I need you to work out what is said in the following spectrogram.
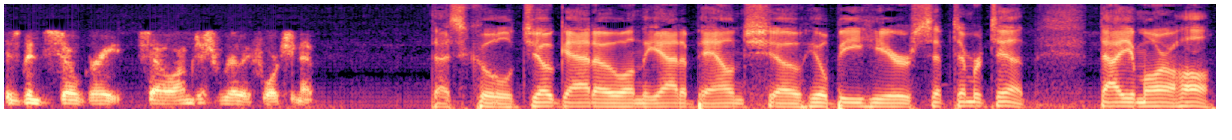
has been so great. So I'm just really fortunate. That's cool. Joe Gatto on the Out of Bounds show. He'll be here September 10th, Thalia Mara Hall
